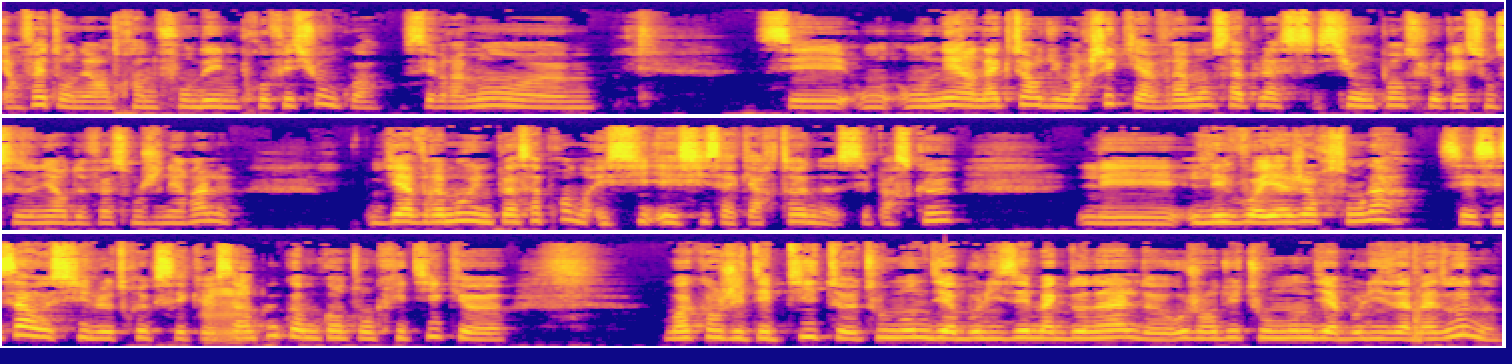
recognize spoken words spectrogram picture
Et en fait, on est en train de fonder une profession, quoi. C'est vraiment, euh, c'est, on, est un acteur du marché qui a vraiment sa place. Si on pense location saisonnière de façon générale, il y a vraiment une place à prendre. Et si, et si ça cartonne, c'est parce que les, les voyageurs sont là. C'est, c'est ça aussi le truc, c'est que c'est mmh. un peu comme quand on critique. Euh, moi, quand j'étais petite, tout le monde diabolisait McDonald's. Aujourd'hui, tout le monde diabolise Amazon.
